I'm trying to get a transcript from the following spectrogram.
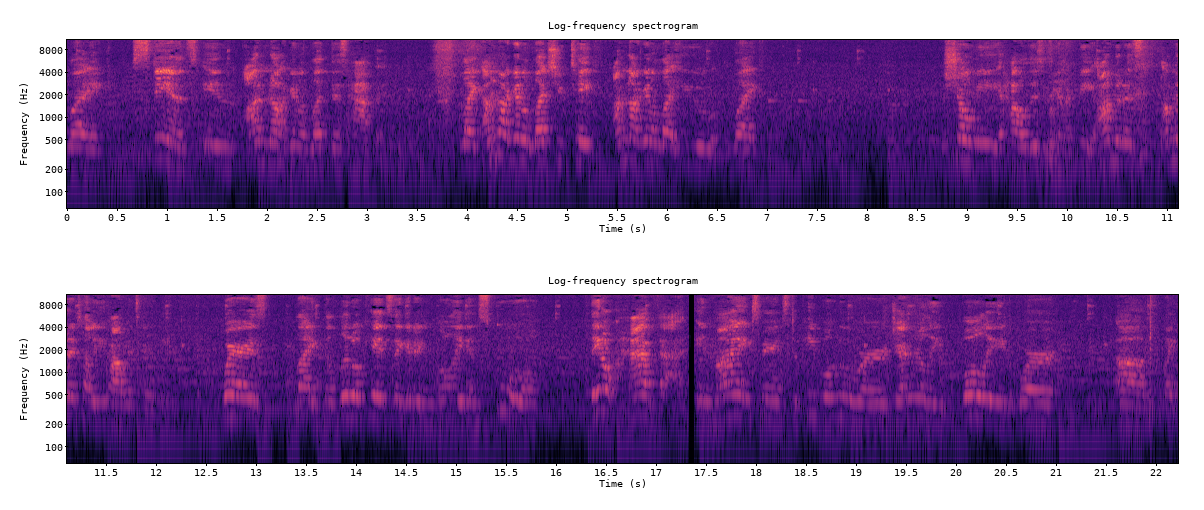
like stance in I'm not gonna let this happen. Like I'm not gonna let you take I'm not gonna let you like show me how this is gonna be. I'm gonna I'm gonna tell you how it's gonna be. Whereas like the little kids that getting bullied in school, they don't have that. In my experience, the people who were generally bullied were um, like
